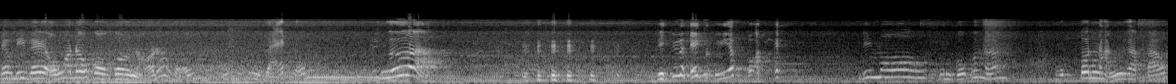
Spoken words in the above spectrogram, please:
đâu đi về, ổng ở đâu còn còn nọ đó, ổng. Ông gạt ổng. Đi ngứa à. đi về khuya hoài đi mô cùng cục á hả? Một tuần hẳn gặp tao.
